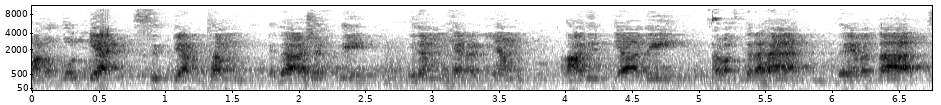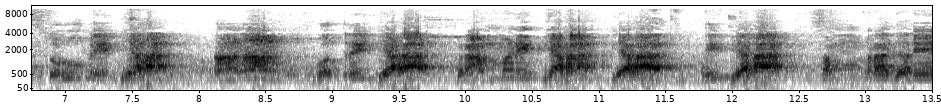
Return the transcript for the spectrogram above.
आनुकूल्य सिद्ध्यर्थम यदाशक्ति इदम हिरण्यम आदिदि नवग्रह, देवता, स्वरूपेभ्य, नाना, गोत्रेभ्य, ब्राह्मणेभ्य संप्रदे।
